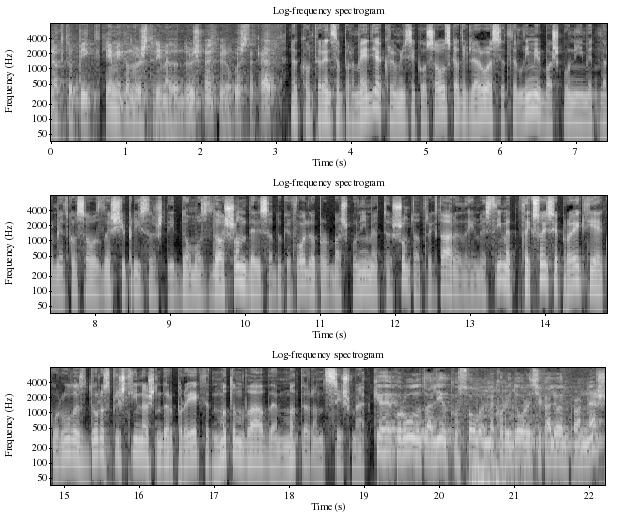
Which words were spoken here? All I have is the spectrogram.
në këtë pikë kemi këndvështrime të ndryshme, ky nuk është sekret. Në konferencën për media, kryeministri i Kosovës ka deklaruar se thellimi i bashkëpunimit ndërmjet Kosovës dhe Shqipërisë është i domosdoshëm, derisa duke folur për bashkëpunime të shumta tregtare e investime, theksoi se projekti i hekurudhës Durrës-Prishtinë është ndër projektet më të mëdha dhe më të rëndësishme. Kjo hekurudhë do ta lidhë Kosovën me korridoret që kalojnë pranë nesh,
